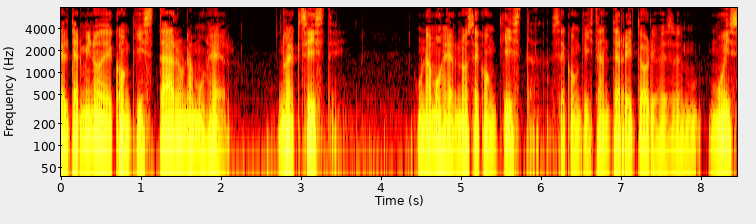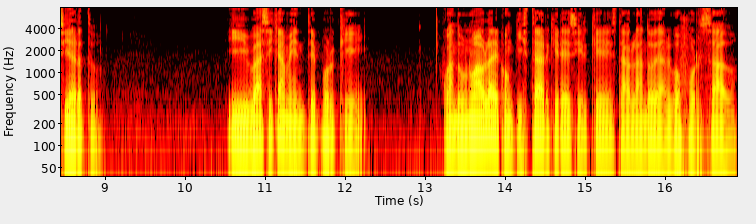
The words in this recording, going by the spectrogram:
El término de conquistar una mujer no existe. Una mujer no se conquista, se conquistan territorios, eso es muy cierto. Y básicamente porque cuando uno habla de conquistar, quiere decir que está hablando de algo forzado.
